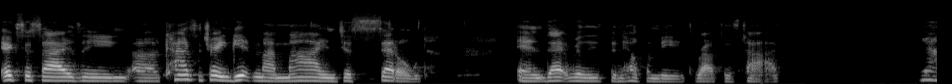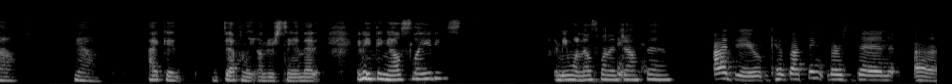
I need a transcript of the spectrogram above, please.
exercising, uh, concentrating, getting my mind just settled. And that really has been helping me throughout this time. Yeah, yeah. I could definitely understand that. Anything else, ladies? Anyone else want to jump in? I do because I think there's been, um,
